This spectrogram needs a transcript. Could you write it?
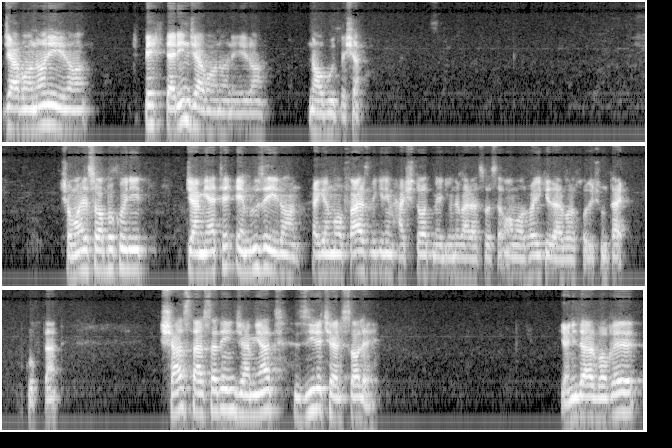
جوانان ایران بهترین جوانان ایران نابود بشن. شما حساب بکنید جمعیت امروز ایران اگر ما فرض بگیریم 80 میلیون بر اساس آمارهایی که در واقع خودشون گفتن 60 درصد این جمعیت زیر 40 ساله. یعنی در واقع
